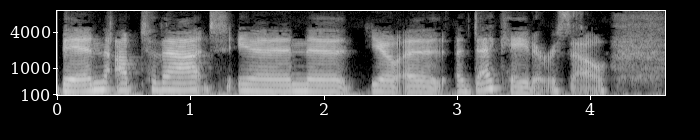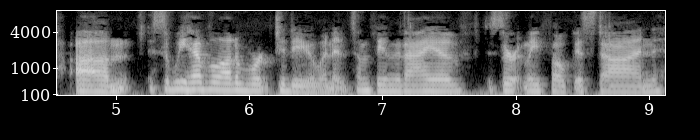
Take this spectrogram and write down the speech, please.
been up to that in uh, you know a, a, decade or so. Um, so we have a lot of work to do and it's something that i have certainly focused on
